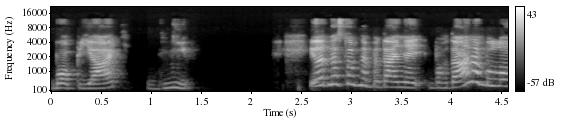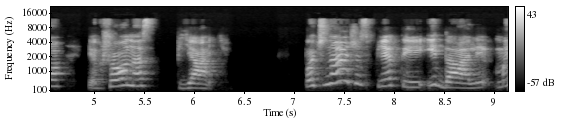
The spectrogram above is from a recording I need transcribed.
бо п'ять днів. І от наступне питання Богдана було: якщо у нас 5. Починаючи з 5 і далі, ми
